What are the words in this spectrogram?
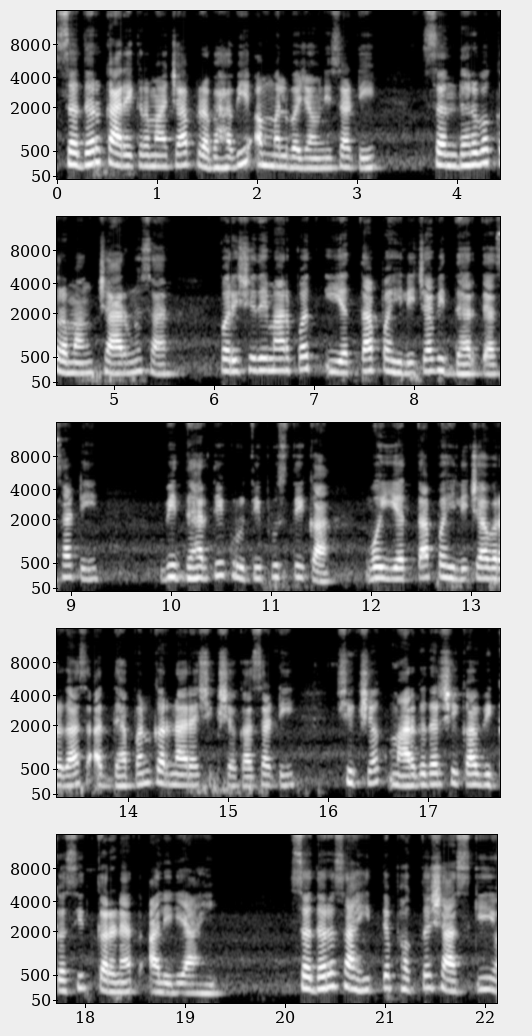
सदर कार्यक्रमाच्या प्रभावी अंमलबजावणीसाठी संदर्भ क्रमांक चारनुसार परिषदेमार्फत इयत्ता पहिलीच्या विद्यार्थ्यासाठी विद्यार्थी कृती पुस्तिका व इयत्ता पहिलीच्या वर्गास अध्यापन करणाऱ्या शिक्षकासाठी शिक्षक मार्गदर्शिका विकसित करण्यात आलेली आहे. सदर साहित्य फक्त शासकीय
